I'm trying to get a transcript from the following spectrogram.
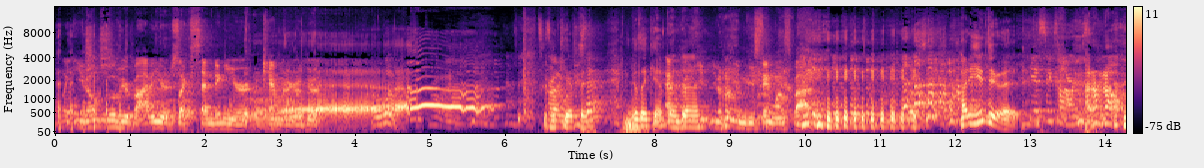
like you don't move your body. You're just like sending your camera to go do it. Oh look. Because I can't what'd bend. Because I can't bend And, down. you, you don't really you stay in one spot. How do you do it? He has six arms. I don't know. I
